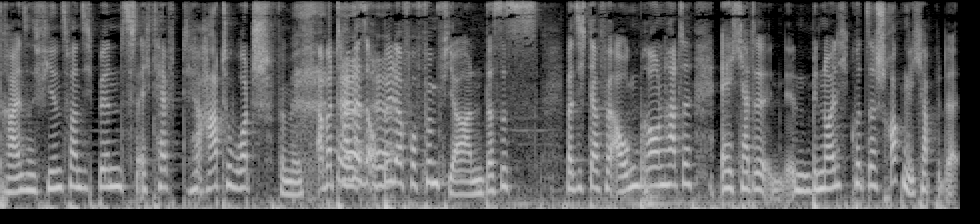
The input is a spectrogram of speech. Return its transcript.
23, 24 bin. Das ist echt heftig, hard to watch für mich. Aber teilweise auch Bilder vor fünf Jahren. Das ist, was ich da für Augenbrauen hatte. Ey, ich hatte, bin neulich kurz erschrocken. Ich habe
